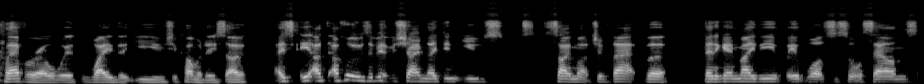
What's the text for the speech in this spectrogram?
cleverer with the way that you use your comedy. So I, I, thought it was a bit of a shame they didn't use so much of that, but then again, maybe it was the sort of sounds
